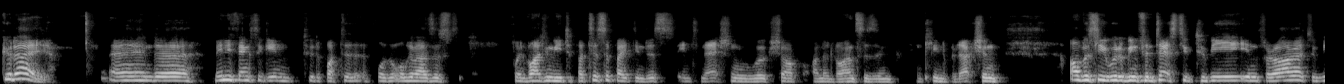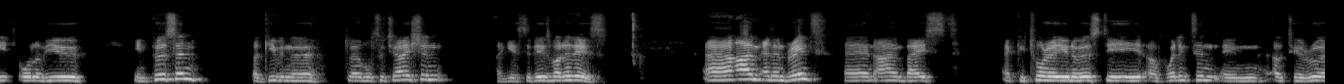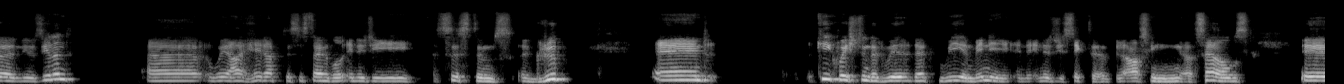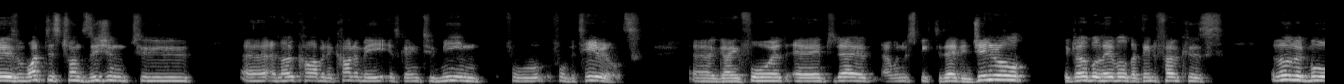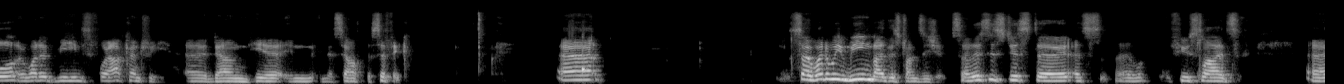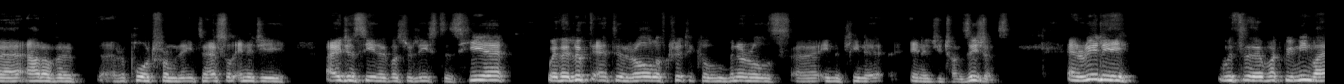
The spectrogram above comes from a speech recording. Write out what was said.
Good day, and uh, many thanks again to the for the organizers for inviting me to participate in this international workshop on advances in, in production. Obviously, it would have been fantastic to be in Ferrara to meet all of you in person, but given the global situation, I guess it is what it is. Uh, I'm Alan Brent, and I'm based at Victoria University of Wellington in Aotearoa, New Zealand, uh, where I head up the Sustainable Energy Systems Group. And the key question that we, that we and many in the energy sector have been asking ourselves is what this transition to uh, a low carbon economy is going to mean for, for materials uh, going forward. And today, I want to speak to that in general, the global level, but then focus a little bit more on what it means for our country uh, down here in, in, the South Pacific. Uh, so, what do we mean by this transition? So, this is just a, a, a few slides uh, out of a, a, report from the International Energy Agency that was released this year, where they looked at the role of critical minerals uh, in the clean energy transitions. And really, with uh, what we mean by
